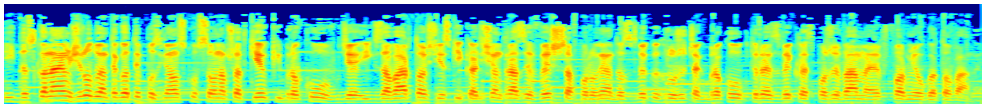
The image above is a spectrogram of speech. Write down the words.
i doskonałym źródłem tego typu typu związków są na przykład kiełki brokułów, gdzie ich zawartość jest kilkadziesiąt razy wyższa w porównaniu do zwykłych różyczek brokułu, które zwykle spożywamy w formie ugotowanej.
